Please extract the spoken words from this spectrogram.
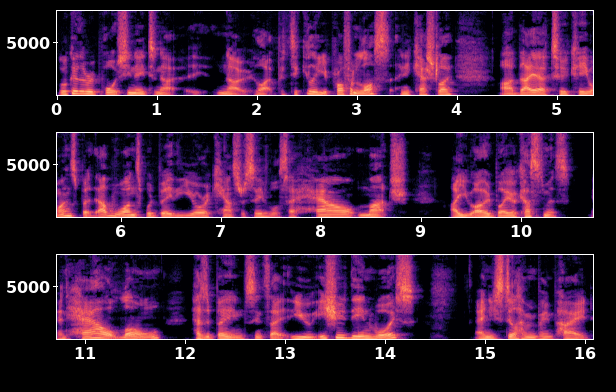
Look at the reports you need to know, know like particularly your profit and loss and your cash flow. Uh, they are two key ones, but the other ones would be the, your accounts receivable. So, how much are you owed by your customers, and how long has it been since they, you issued the invoice and you still haven't been paid?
